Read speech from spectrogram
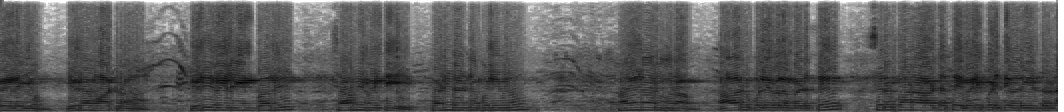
வேலையும் இடமாற்றமும் இடைவேளை போது சாமி வெட்டி பனிரெண்டு புள்ளிகளும் பதினாறுபுரம் ஆறு புள்ளிகளும் எடுத்து சிறப்பான ஆட்டத்தை வெளிப்படுத்தி வருகின்றன.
